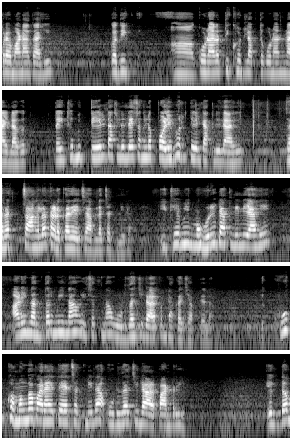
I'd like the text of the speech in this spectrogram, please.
प्रमाणात आहे. कधी कोणाला तिखट लागतं कोणाला नाही लागत. तर इथे मी तेल टाकलेलं आहे चांगलं पळीभर तेल टाकलेलं आहे. जरा चांगला तडका द्यायचा आपल्या चटणीला. इथे मी मोहरी टाकलेली आहे आणि नंतर मी ना याच्यात ना उडदाची डाळ पण टाकायची आपल्याला. खूप खमंगपणा येतो या चटणीला उडदाची डाळ पांढरी. एकदम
